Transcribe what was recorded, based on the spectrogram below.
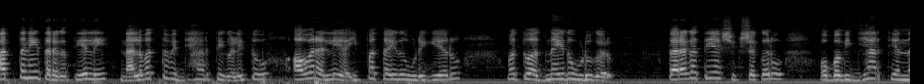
ಹತ್ತನೇ ತರಗತಿಯಲ್ಲಿ ನಲವತ್ತು ವಿದ್ಯಾರ್ಥಿಗಳಿದ್ದು ಅವರಲ್ಲಿ ಇಪ್ಪತ್ತೈದು ಹುಡುಗಿಯರು ಮತ್ತು ಹದಿನೈದು ಹುಡುಗರು. ತರಗತಿಯ ಶಿಕ್ಷಕರು ಒಬ್ಬ ವಿದ್ಯಾರ್ಥಿಯನ್ನ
